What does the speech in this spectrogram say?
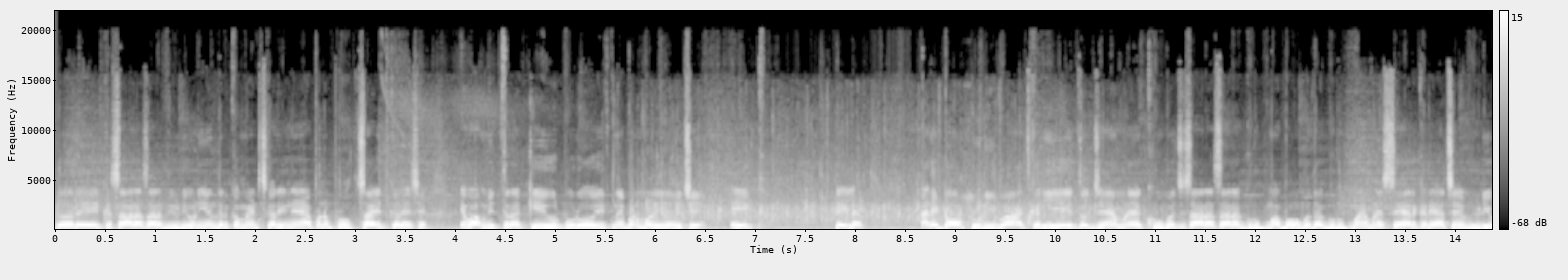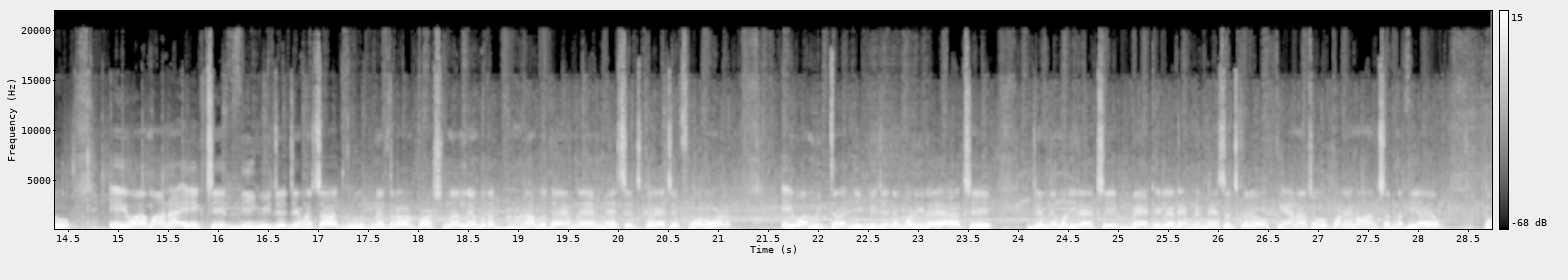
દરેક સારા સારા વિડીયોની અંદર કમેન્ટ્સ કરીને આપણને પ્રોત્સાહિત કરે છે. એવા મિત્ર કેયુર પુરોહિતને પણ મળી રહ્યું છે એક ટેલર. અને ટોપ ટુની વાત કરીએ તો જેમણે ખૂબ જ સારા સારા ગ્રુપમાં બહુ બધા ગ્રુપમાં એમણે શેર કર્યા છે વીડિયો. એવામાંના એક છે દિગ્વિજય જેમણે સાત ગ્રુપને ત્રણ પર્સનલને બધા ઘણા બધા એમણે મેસેજ કર્યા છે ફોરવર્ડ એવા મિત્ર દિગ્વિજયને મળી રહ્યા છે, જેમને મળી રહ્યા છે બે ટેલર. એમને મેસેજ કર્યો, ક્યાંના છો? પણ એનો આન્સર નથી આવ્યો. તો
